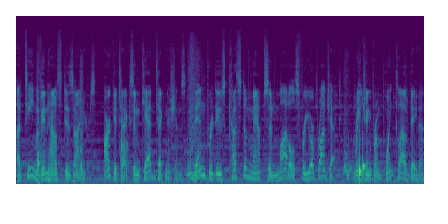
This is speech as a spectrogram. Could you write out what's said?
A team of in-house designers, architects, and CAD technicians then produce custom maps and models for your project, ranging from point cloud data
